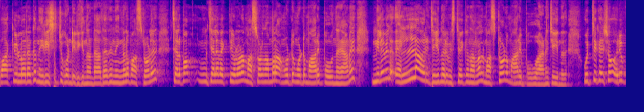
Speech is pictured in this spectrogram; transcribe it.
ബാക്കിയുള്ളവരൊക്കെ നിരീക്ഷിച്ചു കൊണ്ടിരിക്കുന്നുണ്ട് അതായത് നിങ്ങൾ മസ്ട്രോൾ ചിലപ്പം ചില വ്യക്തികളുടെ മസ്ട്രോൾ നമ്പർ അങ്ങോട്ടും ഇങ്ങോട്ടും മാറിപ്പോകുന്നതാണ്. നിലവിൽ എല്ലാവരും ചെയ്യുന്ന ഒരു മിസ്റ്റേക്ക് എന്ന് പറഞ്ഞാൽ മസ്ട്രോൾ മാറിപ്പോവുകയാണ് ചെയ്യുന്നത്. ഉച്ചയ്ക്ക് ശേഷം ഒരു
